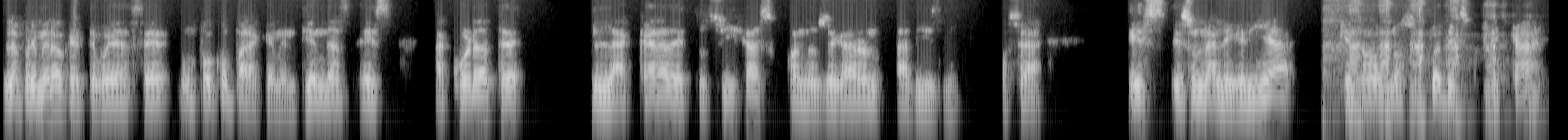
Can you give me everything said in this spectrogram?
Lo primero que te voy a hacer un poco para que me entiendas es, acuérdate la cara de tus hijas cuando llegaron a Disney. O sea, es, es una alegría que no, no se puede explicar.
